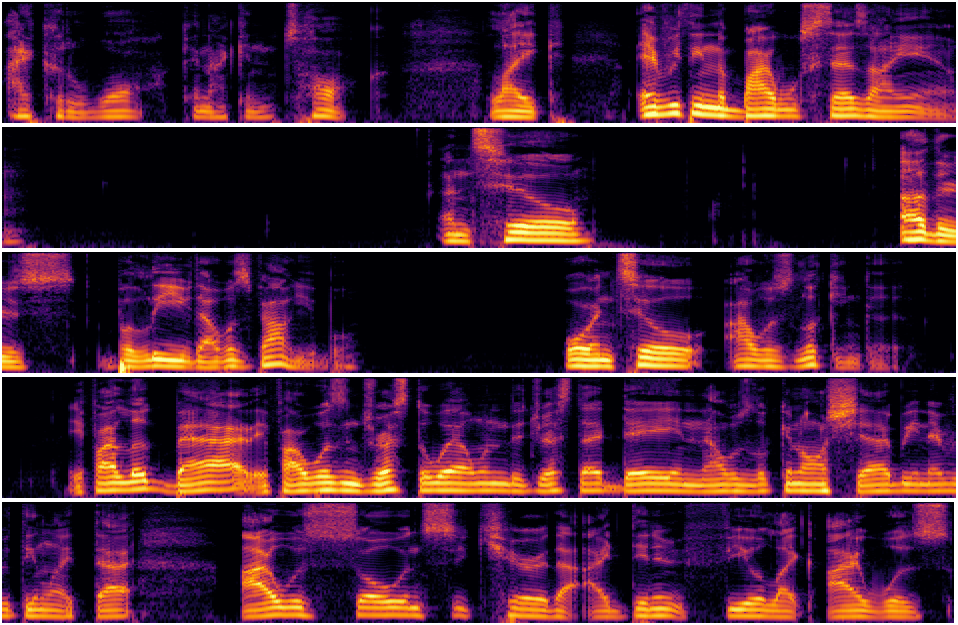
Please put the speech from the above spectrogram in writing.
I could walk and I can talk like everything the Bible says I am until others believed I was valuable or until I was looking good if I look bad, if I wasn't dressed the way I wanted to dress that day and I was looking all shabby and everything like that, I was so insecure that I didn't feel like I was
